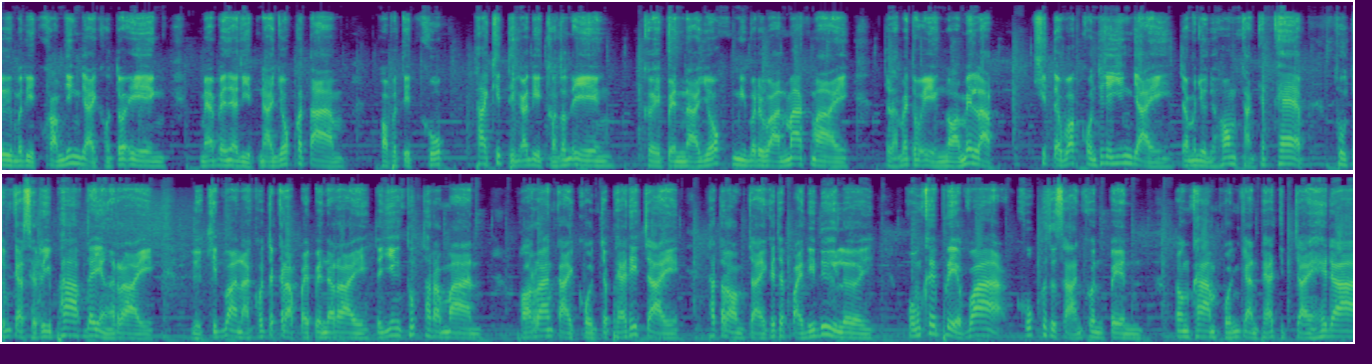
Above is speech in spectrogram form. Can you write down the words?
ลืมอดีตความยิ่งใหญ่ของตัวเอง แม้เป็นอดีตนายกก็ตาม พอไปติดคุก ถ้าคิดถึงอดีตของตนเอง เคยเป็นนายกมีบริวารมากมาย จะทำให้ตัวเองนอนไม่หลับ คิดแต่ว่าคนที่จะยิ่งใหญ่จะมาอยู่ในห้องขังแคบ ถูกจำกัดเสรีภาพได้อย่างไร หรือคิดว่าอนาคตจะกลับไปเป็นอะไร จะยิ่งทุกข์ทรมาน เพราะร่างกายคนจะแพ้ที่ใจ ถ้าตรอมใจก็จะไปดื้อเลย ผมเคยเปรียบว่าคุกคือสุสานคนเป็น ต้องข้ามพ้นการแพ้จิตใจให้ได้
